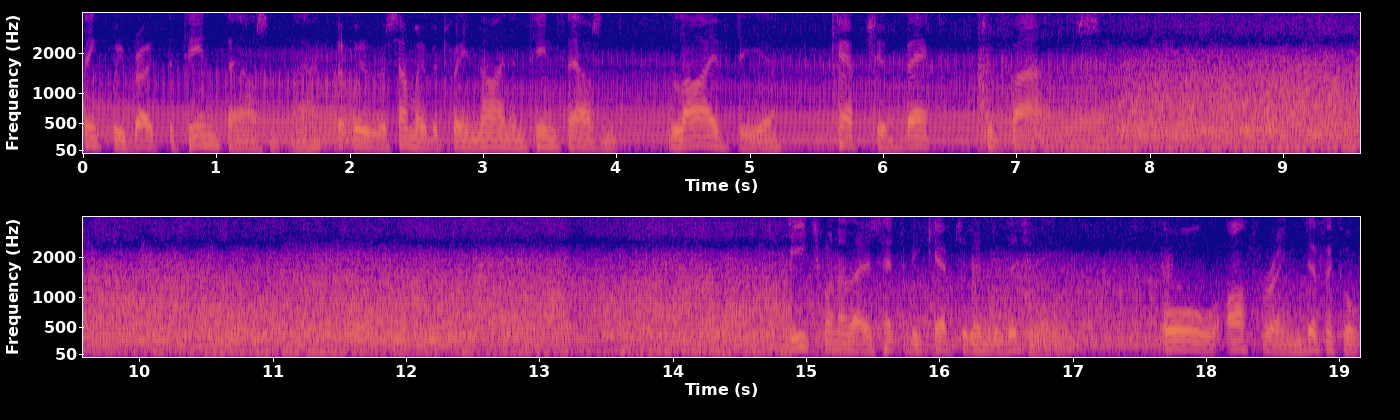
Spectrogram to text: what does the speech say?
think we broke the 10,000 mark, but we were somewhere between 9 and 10,000 live deer captured back to farms. Each one of those had to be captured individually, all offering difficult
